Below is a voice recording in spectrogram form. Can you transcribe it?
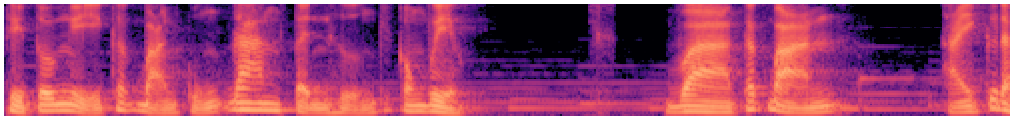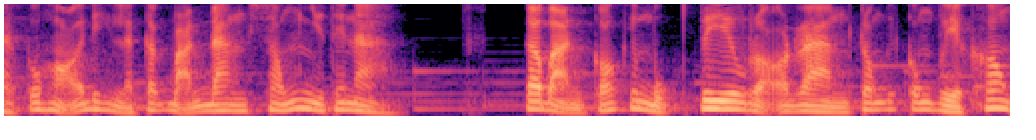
thì tôi nghĩ các bạn cũng đang tận hưởng cái công việc. Và các bạn hãy cứ đặt câu hỏi đi là các bạn đang sống như thế nào? Các bạn có cái mục tiêu rõ ràng trong cái công việc không?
